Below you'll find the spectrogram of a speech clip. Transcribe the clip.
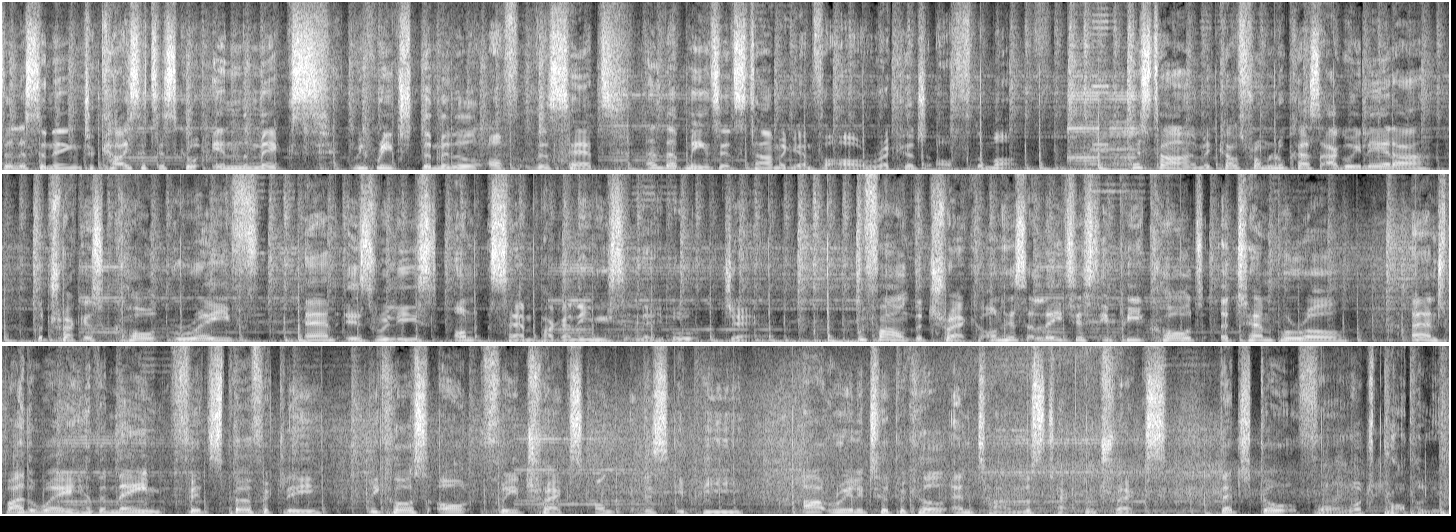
still listening to Kaiserdisco in the mix. We've reached the middle of the set, and that means it's time again for our record of the month. This time it comes from Lucas Aguilera. The track is called Rave and is released on Sam Paganini's label Jam. We found the track on his latest EP called A Temporal. And by the way, the name fits perfectly because all three tracks on this EP are really typical and timeless techno tracks that go forward properly.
